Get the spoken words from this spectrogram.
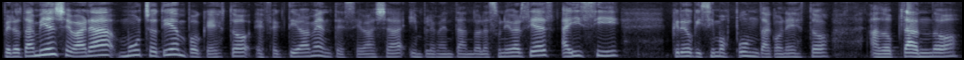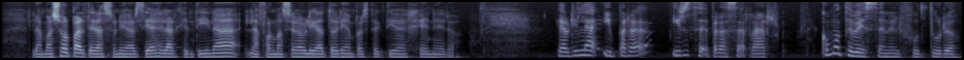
pero también llevará mucho tiempo que esto efectivamente se vaya implementando. Las universidades, ahí sí, creo que hicimos punta con esto, adoptando la mayor parte de las universidades de la Argentina la formación obligatoria en perspectiva de género. Gabriela, y para irse, para cerrar, ¿cómo te ves en el futuro?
